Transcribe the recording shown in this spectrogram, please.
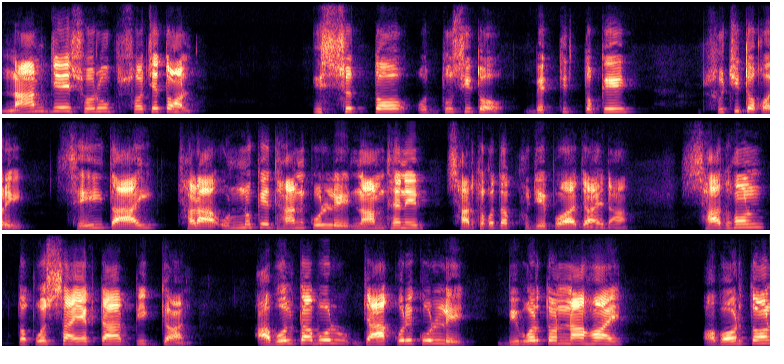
নাম যে স্বরূপ সচেতন, ঈশ্বত্ব অধ্যুষিত ব্যক্তিত্বকে সূচিত করে, সেই তাই ছাড়া অন্যকে ধ্যান করলে নাম ধ্যানের সার্থকতা খুঁজে পাওয়া যায় না। সাধন তপস্যা একটা বিজ্ঞান। আবোল তাবোল যা করে করলে বিবর্তন না হয়, অবর্তন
